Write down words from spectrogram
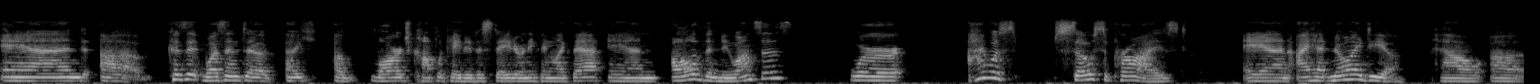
And because uh, it wasn't a, a, a large, complicated estate or anything like that. And all of the nuances were, I was so surprised. And I had no idea how uh,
